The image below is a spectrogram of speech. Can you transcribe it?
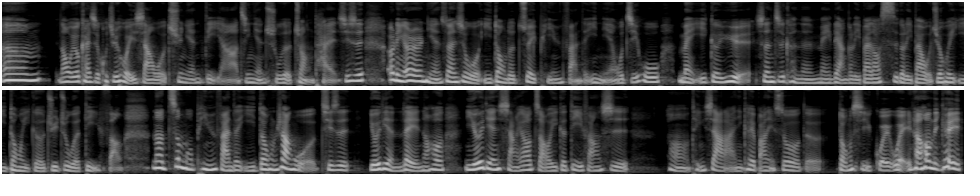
嗯。然后我又开始去回想我去年底啊、今年初的状态。其实，二零二二年算是我移动的最频繁的一年。我几乎每一个月，甚至可能每两个礼拜到四个礼拜，我就会移动一个居住的地方。那这么频繁的移动，让我其实有一点累。然后，你有一点想要找一个地方是，嗯，停下来，你可以把你所有的。东西归位，然后你可以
